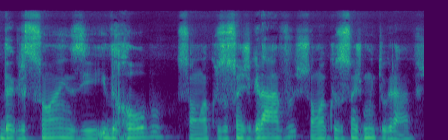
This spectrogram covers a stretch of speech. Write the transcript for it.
de agressões e, e, de roubo. São acusações graves, são acusações muito graves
